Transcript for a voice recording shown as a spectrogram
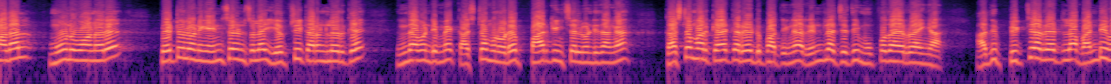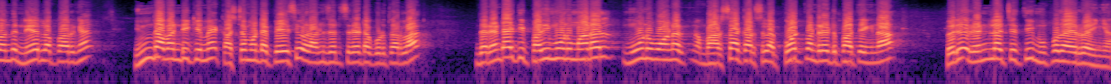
மாடல் மூணு ஓனரு பெட்ரோல் நீங்கள் இன்சூரன்ஸில் எஃப்சி கரண்டில் இருக்குது இந்த வண்டியுமே கஸ்டமரோட பார்க்கிங் செல் வண்டி தாங்க கஸ்டமர் கேட்க ரேட்டு பார்த்தீங்கன்னா ரெண்டு லட்சத்தி முப்பதாயிரம் ரூபாய்ங்க. அது பிக்சர் ரேட்டில் வண்டி வந்து நேரில் பாருங்க. இந்த வண்டிக்குமே கஸ்டமர்கிட்ட பேசி ஒரு அனுசரிச்சு ரேட்டை கொடுத்துடலாம் இந்த ரெண்டாயிரத்தி பதிமூணு மாடல் மூணு ஓனர் நம்ம அர்ஷா கார்ஸில் கோட் பண்ணுற ரேட்டு பார்த்தீங்கன்னா வெறும் ரெண்டு லட்சத்தி முப்பதாயிரம் ரூபாய்ங்க.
